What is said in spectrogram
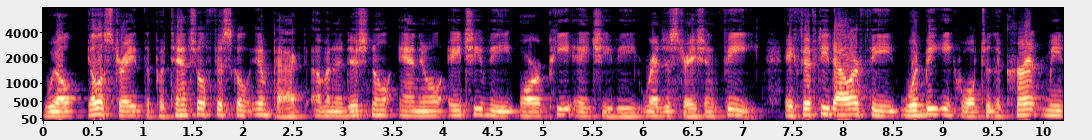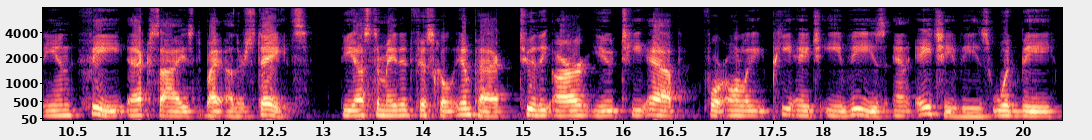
will illustrate the potential fiscal impact of an additional annual HEV or PHEV registration fee. A $50 fee would be equal to the current median fee excised by other states. The estimated fiscal impact to the RUTF for only PHEVs and HEVs would be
